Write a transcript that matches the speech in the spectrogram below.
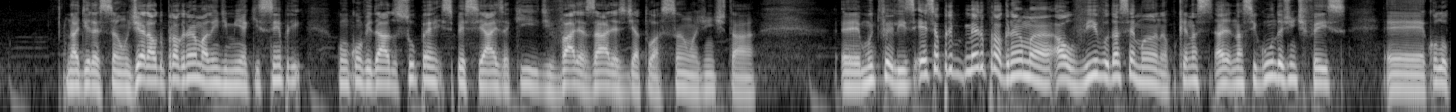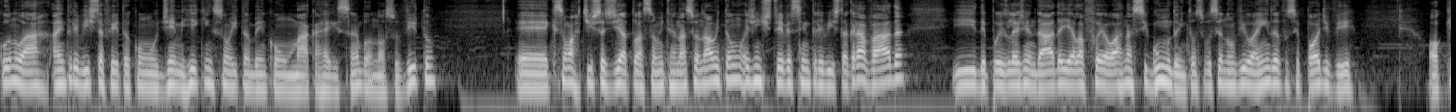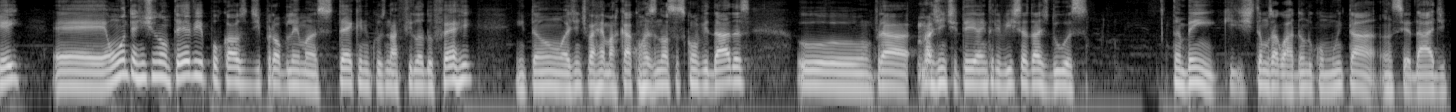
na direção geral do programa, além de mim aqui sempre com convidados super especiais aqui de várias áreas de atuação. A gente está é, muito feliz. Esse é o primeiro programa ao vivo da semana, porque na, na segunda a gente fez, é, colocou no ar a entrevista feita com o Jamie Hickinson e também com o Maca Reggae Samba, o nosso Vitor, é, que são artistas de atuação internacional. Então a gente teve essa entrevista gravada e depois legendada e ela foi ao ar na segunda. Então se você não viu ainda, você pode ver, ok? É, ontem a gente não teve por causa de problemas técnicos na fila do ferry, então a gente vai remarcar com as nossas convidadas para a gente ter a entrevista das duas. Também que estamos aguardando com muita ansiedade.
